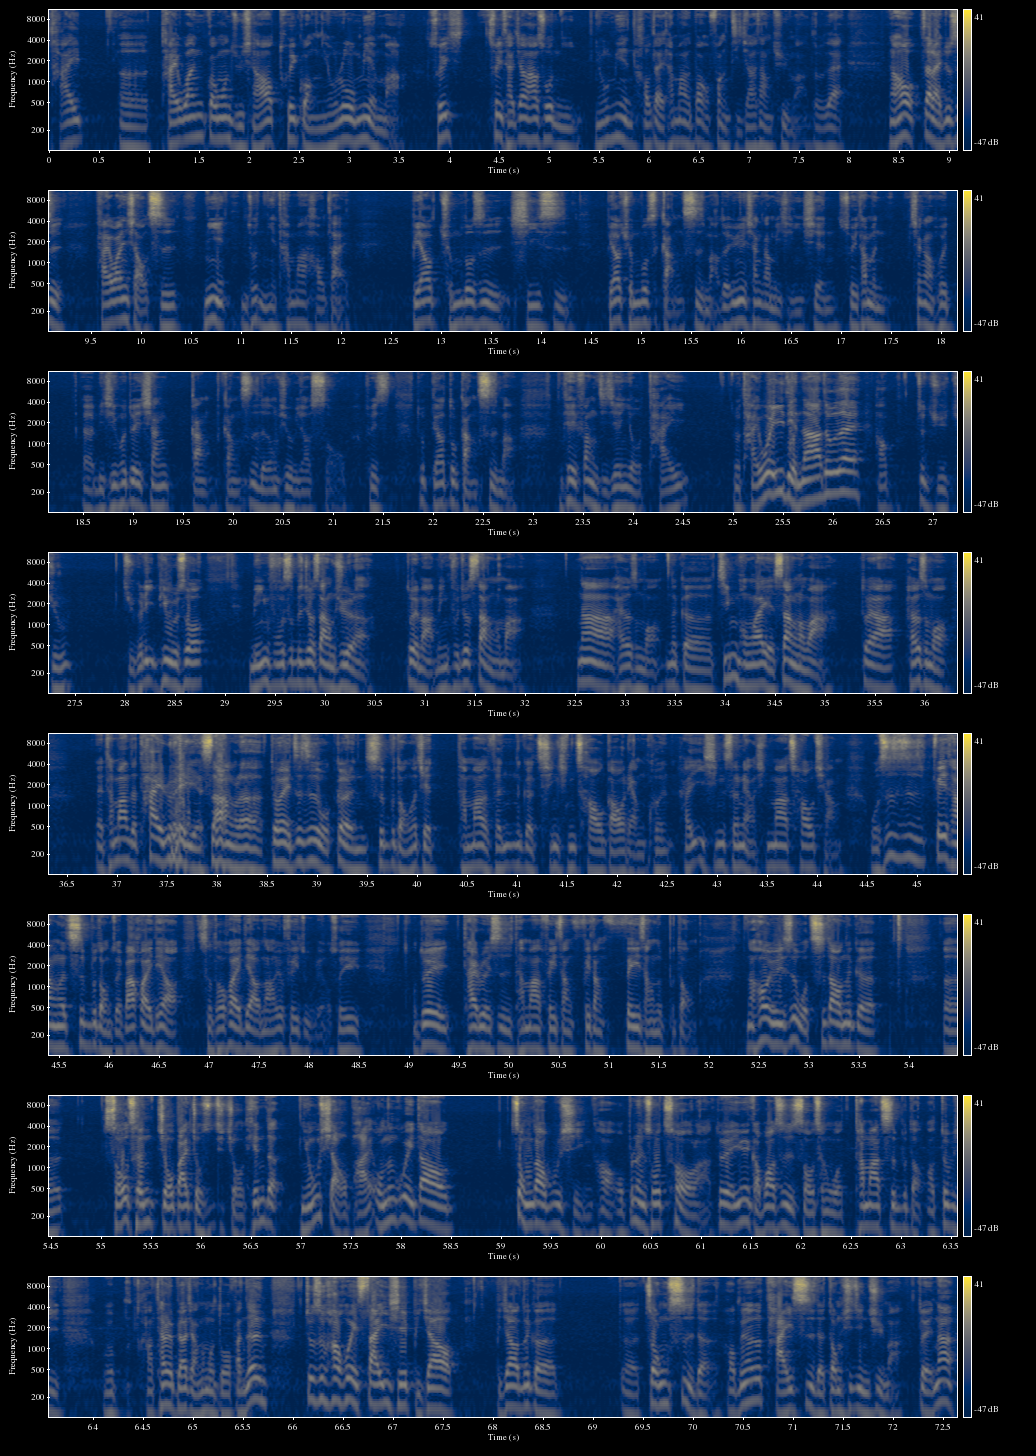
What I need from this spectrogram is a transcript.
台呃台湾观光局想要推广牛肉面嘛，所以所以才叫他说你牛肉面好歹他妈的帮我放几家上去嘛，对不对？然后再来就是台湾小吃，你也你说你也他妈好歹不要全部都是西式，不要全部都是港式嘛，对，因为香港米其林先，所以他们香港会。呃，米其林会对香港港式的东西会比较熟，所以就不要多港式嘛。你可以放几间有台有台味一点的，对不对？好，就举举举个例，譬如说民福是不是就上去了？对嘛？名福就上了嘛。那还有什么？那个金蓬莱也上了嘛？对啊，还有什么？哎，他妈的泰瑞也上了。对，这是我个人吃不懂，而且他妈的分那个星星超高，两坤还一星升两星，妈超强。我是是非常的吃不懂，嘴巴坏掉，舌头坏掉，然后又非主流，所以我对泰瑞是他妈非常非常非常的不懂。然后尤其是我吃到那个呃熟成九百九十九天的牛小排，我、哦、那个味道。重到不行哈，我不能说臭啦，对，因为搞不好是熟成，我他妈吃不懂哦，对不起，我好，泰瑞不要讲那么多，反正就是他会塞一些比较比较那个呃中式的，好，比方说台式的东西进去嘛，对，那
